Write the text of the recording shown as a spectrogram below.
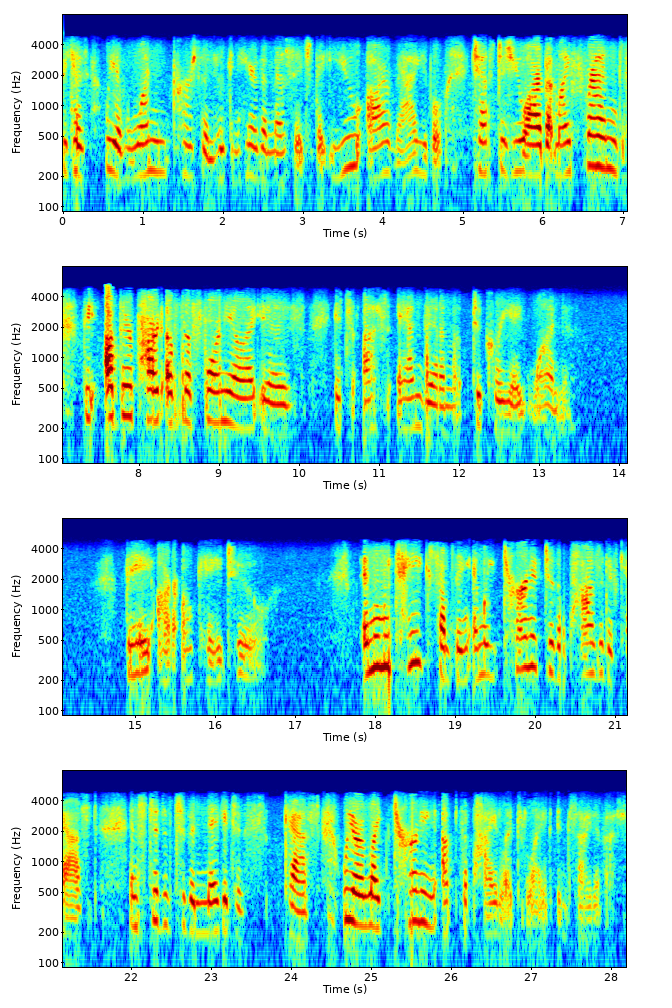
because we have one person who can hear the message that you are valuable just as you are. But my friend, the other part of the formula is it's us and them to create one. They are okay too. And when we take something and we turn it to the positive cast instead of to the negative cast, we are like turning up the pilot light inside of us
